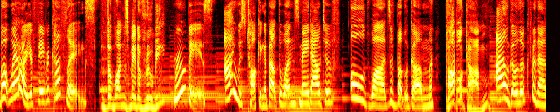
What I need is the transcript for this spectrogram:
But where are your favorite cufflinks? The ones made of ruby? Rubies. I was talking about the ones made out of old wads of bubblegum. Bubblegum? I'll go look for them.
